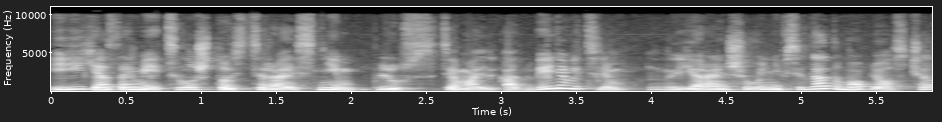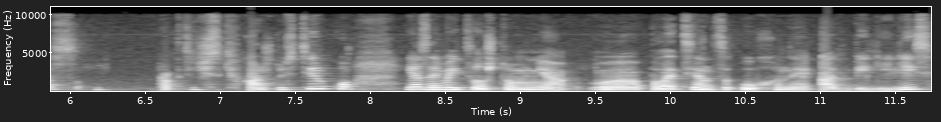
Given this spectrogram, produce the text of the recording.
И я заметила, что стирая с ним плюс с тем отбеливателем, я раньше его не всегда добавляла, сейчас практически в каждую стирку. Я заметила, что у меня э, полотенца кухонные отбелились,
